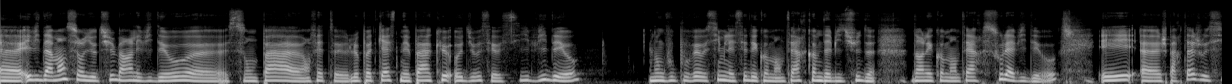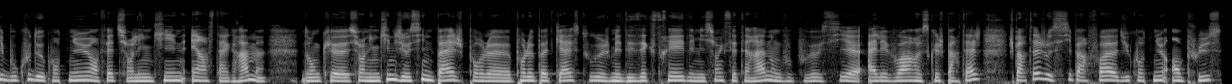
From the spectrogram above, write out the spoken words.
Euh, évidemment, sur YouTube, hein, les vidéos sont pas. en fait, le podcast n'est pas que audio, c'est aussi vidéo. Donc vous pouvez aussi me laisser des commentaires comme d'habitude dans les commentaires sous la vidéo. Et euh, je partage aussi beaucoup de contenu en fait sur LinkedIn et Instagram. Donc euh, sur LinkedIn j'ai aussi une page pour le pour le podcast où je mets des extraits d'émissions etc. Donc vous pouvez aussi euh, aller voir ce que je partage. Je partage aussi parfois du contenu en plus,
